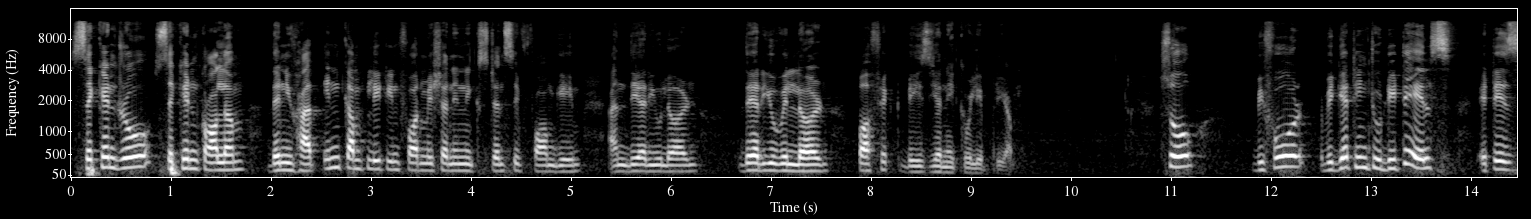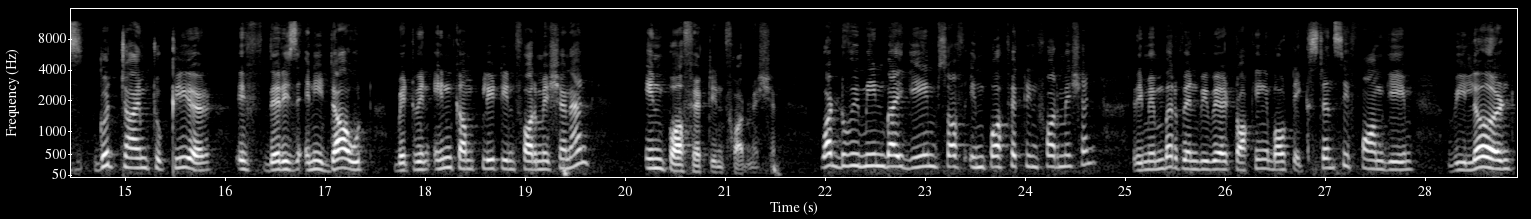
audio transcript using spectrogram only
second row second column then you have incomplete information in extensive form game and there you learn there you will learn perfect Bayesian equilibrium. So, before we get into details it is good time to clear if there is any doubt between incomplete information and imperfect information. What do we mean by games of imperfect information? Remember when we were talking about extensive form game, we learned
